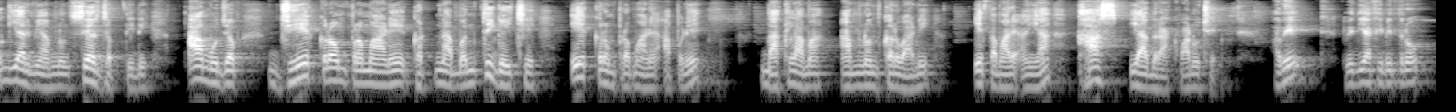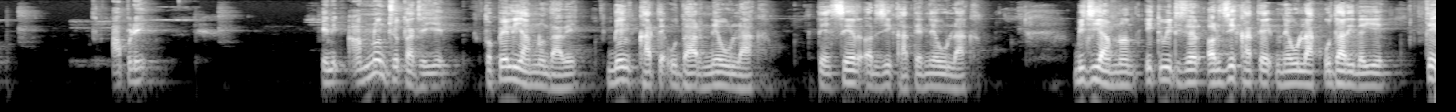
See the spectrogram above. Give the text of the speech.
અગિયારમી આમનોંધ શેર જપ્તીની. આ મુજબ જે ક્રમ પ્રમાણે ઘટના બનતી ગઈ છે, એ ક્રમ પ્રમાણે આપણે દાખલામાં આમનોંધ કરવાની એ તમારે અહીંયા ખાસ યાદ રાખવાનું છે. હવે વિદ્યાર્થી મિત્રો, આપણે એની આમનોંધ જોતા જઈએ તો પહેલી આમનોંધ આવે. બેંક ખાતે ઉધાર નેવું લાખ, તે શેર અરજી ખાતે નેવું લાખ. બીજી આમનોંધ ઇક્વિટી શેર અરજી ખાતે નેવું લાખ ઉધારી દઈએ, તે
